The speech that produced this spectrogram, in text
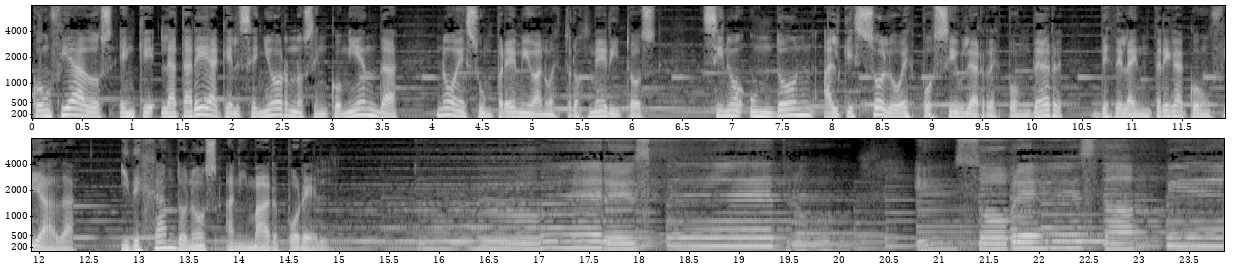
confiados en que la tarea que el Señor nos encomienda no es un premio a nuestros méritos, sino un don al que solo es posible responder desde la entrega confiada y dejándonos animar por Él. Tú eres Pedro y sobre esta piedra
